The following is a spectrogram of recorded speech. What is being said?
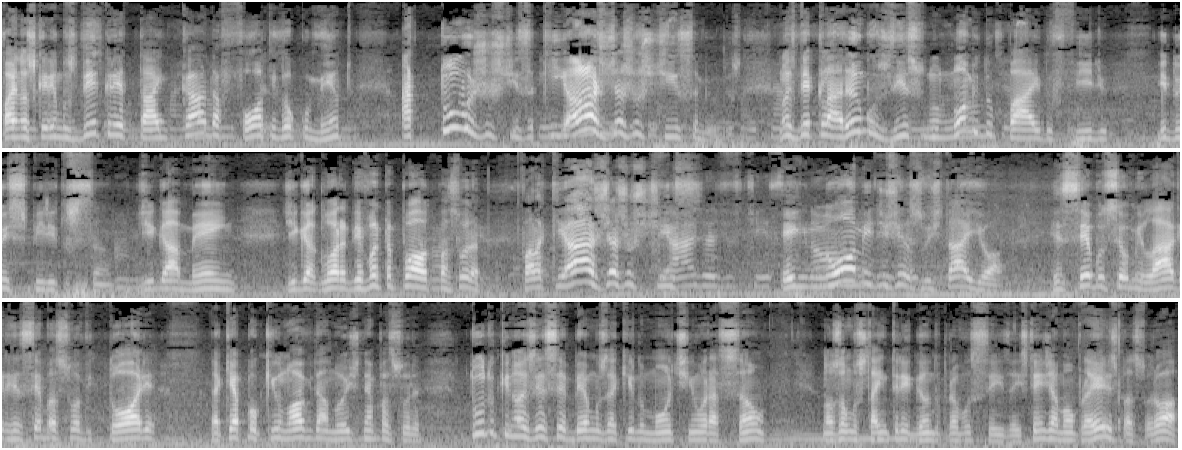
Pai, nós queremos decretar em cada foto e documento a tua justiça, que haja justiça, meu Deus. Nós declaramos isso no nome do Pai, do Filho e do Espírito Santo. Diga amém, diga glória. Levanta para o alto, pastora. Fala que haja justiça. Em nome de Jesus, está aí, ó. Receba o seu milagre, receba a sua vitória. Daqui a pouquinho, nove da noite, né, pastora? Tudo que nós recebemos aqui no monte em oração, nós vamos estar entregando para vocês. Estende a mão para eles, pastor. Ó,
